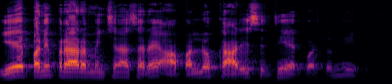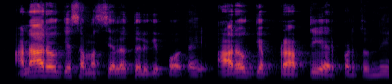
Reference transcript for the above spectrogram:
ఏ పని ప్రారంభించినా సరే ఆ పనిలో కార్యసిద్ధి ఏర్పడుతుంది. అనారోగ్య సమస్యలు తొలగిపోతాయి. ఆరోగ్య ప్రాప్తి ఏర్పడుతుంది.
